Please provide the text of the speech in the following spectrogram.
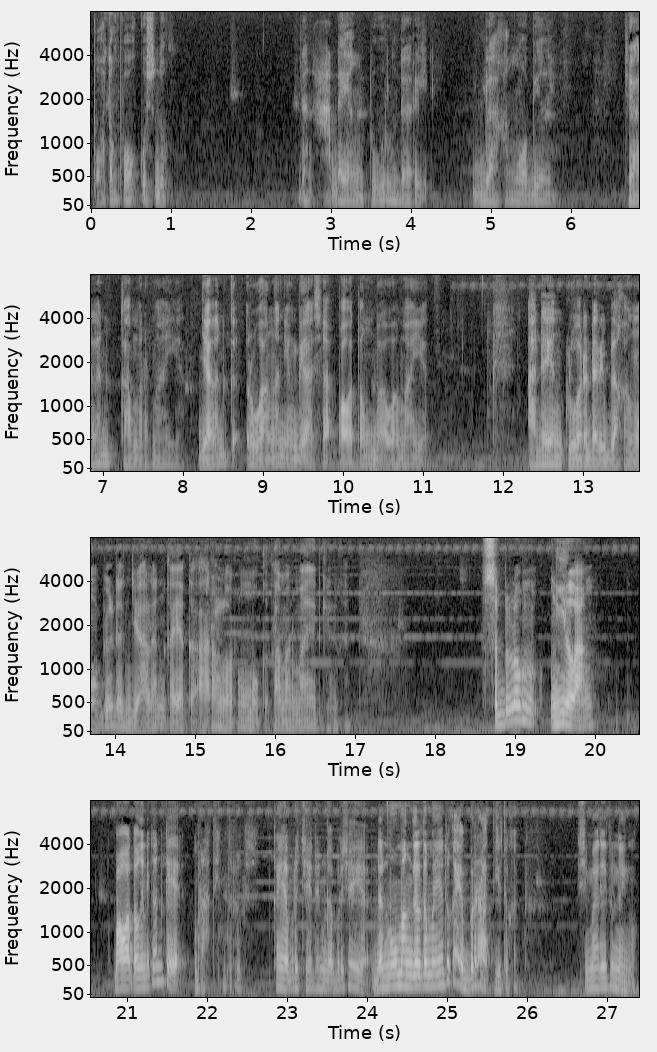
potong fokus dong. Dan ada yang turun dari belakang mobilnya. Jalan ke kamar mayat. Jalan ke ruangan yang biasa Pak Otong bawa mayat. Ada yang keluar dari belakang mobil dan jalan kayak ke arah lorong mau ke kamar mayat gitu kan. Sebelum ngilang Pak Otong ini kan kayak merhatiin terus. Kayak percaya dan nggak percaya. Dan mau manggil temannya tuh kayak berat gitu kan. Si Mari itu nengok.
